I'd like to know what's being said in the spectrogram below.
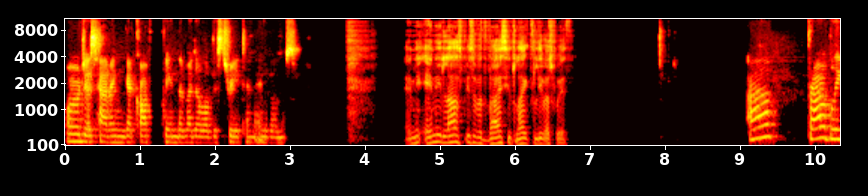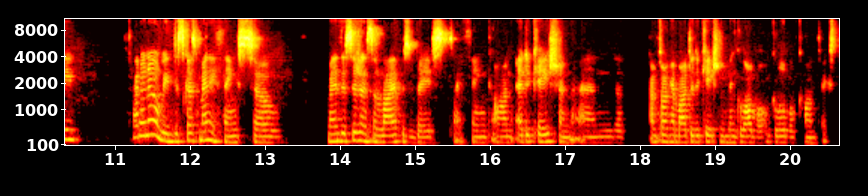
or just having a coffee in the middle of the street in, in Vilnius. Any any last piece of advice you'd like to leave us with? Uh, probably, I don't know. We discussed many things. So my decisions in life is based, I think, on education, and uh, I'm talking about education in global global context.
